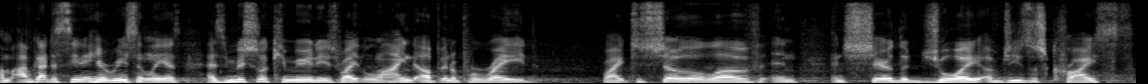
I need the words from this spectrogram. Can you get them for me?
Um, I've got to see it here recently as, as missional communities, right, lined up in a parade, right, to show the love and, and share the joy of Jesus Christ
